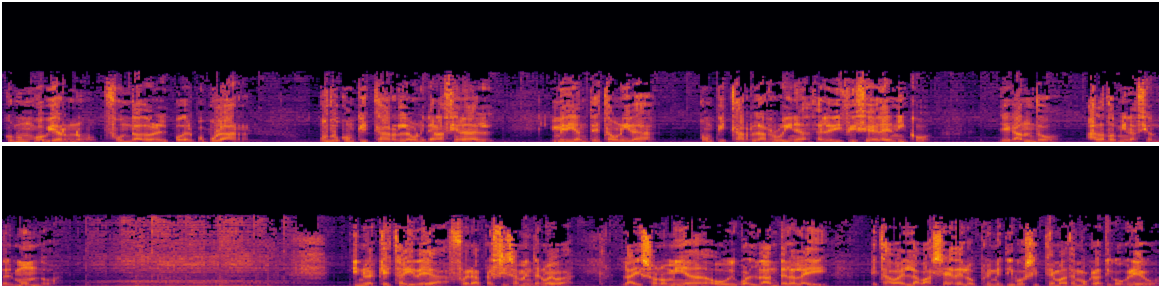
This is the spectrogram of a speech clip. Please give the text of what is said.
con un gobierno fundado en el poder popular, pudo conquistar la unidad nacional y mediante esta unidad conquistar las ruinas del edificio helénico, llegando a la dominación del mundo. Y no es que esta idea fuera precisamente nueva. La isonomía o igualdad ante la ley estaba en la base de los primitivos sistemas democráticos griegos.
